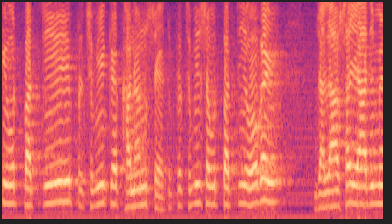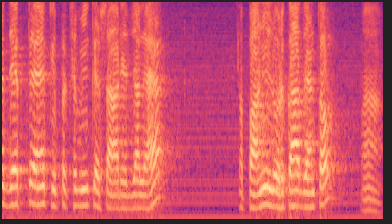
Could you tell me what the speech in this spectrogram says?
की उत्पत्ति पृथ्वी के खनन से तो पृथ्वी से उत्पत्ति हो गई। जलाशय आदि में देखते हैं कि पृथ्वी के सारे जल है। तो पानी लुढ़का दें तो हाँ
